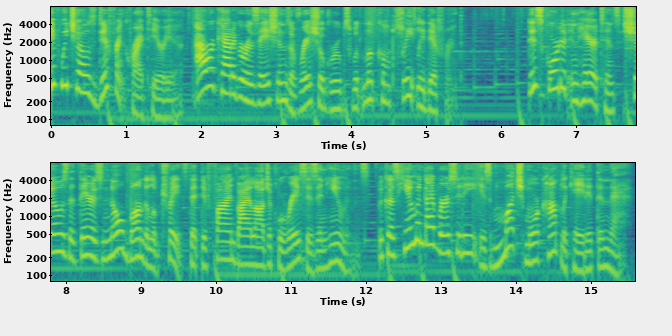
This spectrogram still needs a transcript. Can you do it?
If we chose different criteria, our categorizations of racial groups would look completely different. Discordant inheritance shows that there is no bundle of traits that define biological races in humans, because human diversity is much more complicated than that.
